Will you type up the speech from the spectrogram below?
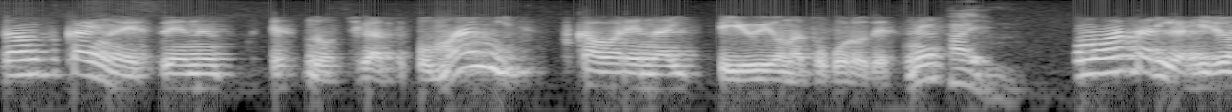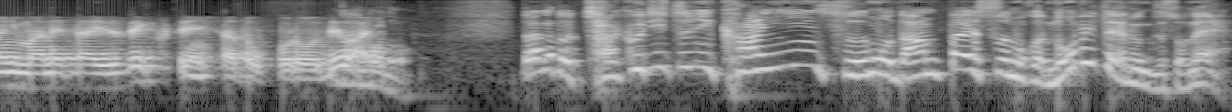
普段使いの SNS と違ってこう毎日使われないっていうようなところですね、はい。このあたりが非常にマネタイズで苦戦したところではあり。だけど、着実に会員数も団体数もこれ伸びてるんですよね。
